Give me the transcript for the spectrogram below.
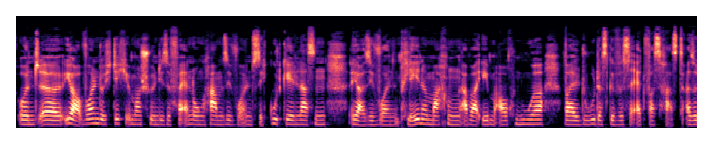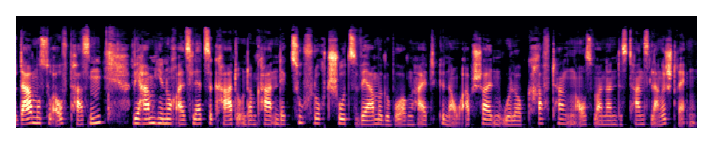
Und äh, ja, wollen durch dich immer schön diese Veränderung haben. Sie wollen es sich gut gehen lassen. Ja, sie wollen Pläne machen, aber eben auch nur, weil du das gewisse Etwas hast. Also da musst du aufpassen. Wir haben hier noch als letzte Karte unterm Kartendeck Zuflucht, Schutz, Wärme, Geborgenheit. Genau, abschalten, Urlaub, Kraft tanken, auswandern, Distanz, lange Strecken.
